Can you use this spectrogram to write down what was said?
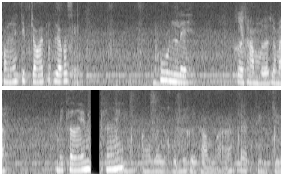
กล่องนี้จิบจอยแป๊บเดียวก็เสร็จพูดเลย เคยทำมาแล้วใช่ไหมไม่เคยไม่เคยเอาอะไรกับคนไม่เคยทำวะแรดจริง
